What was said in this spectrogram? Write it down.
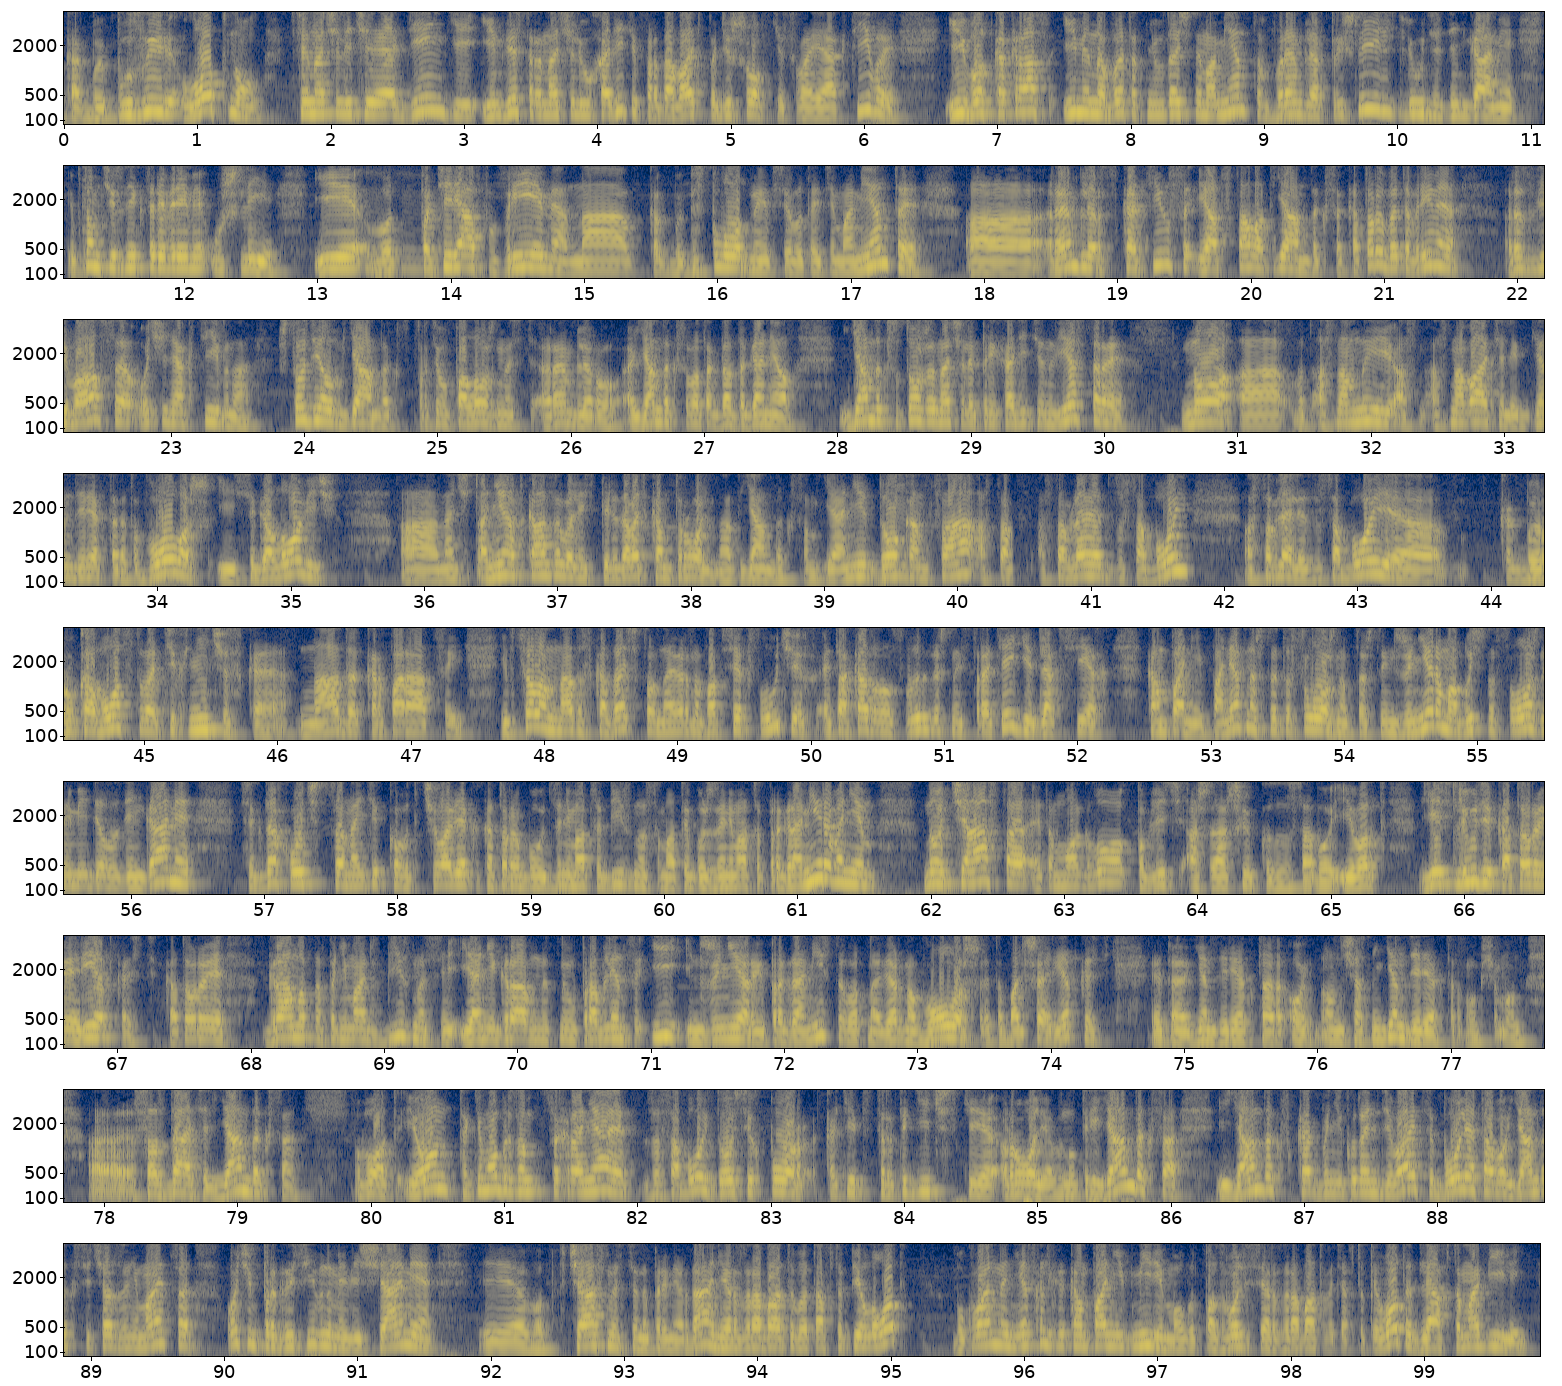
как бы пузырь лопнул, все начали терять деньги, и инвесторы начали уходить и продавать по дешевке свои активы. И вот как раз именно в этот неудачный момент в Рэмблер пришли люди с деньгами, и потом через некоторое время ушли. И mm-hmm. вот потеряв время на как бы бесплодные все вот эти моменты, Рэмблер скатился и отстал от Яндекса, который в это время развивался очень активно. Что делал Яндекс, противоположность Рэмблеру? Яндекс его тогда догонял. Яндексу тоже начали приходить инвесторы, но а, вот основные ос, основатели, гендиректор это Волош и Сигалович, а, значит, они отказывались передавать контроль над Яндексом, и они до конца остав, оставляют за собой, оставляли за собой э, как бы руководство техническое над корпорацией. И в целом надо сказать, что, наверное, во всех случаях это оказывалось выигрышной стратегией для всех компаний. Понятно, что это сложно, потому что инженерам обычно сложно иметь дело с деньгами. Всегда хочется найти какого-то человека, который будет заниматься бизнесом, а ты будешь заниматься программированием. Но часто это могло повлечь ошибку за собой. И вот есть люди, которые редкость, которые грамотно понимают в бизнесе, и они грамотные управленцы и инженеры, и программисты. Вот, наверное, Волош – это большая большая редкость. Это гендиректор, ой, он сейчас не гендиректор, в общем, он э, создатель Яндекса. Вот, и он таким образом сохраняет за собой до сих пор какие-то стратегические роли внутри Яндекса, и Яндекс как бы никуда не девается. Более того, Яндекс сейчас занимается очень прогрессивными вещами, и вот в частности, например, да, они разрабатывают автопилот, буквально несколько компаний в мире могут позволить себе разрабатывать автопилоты для автомобилей.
